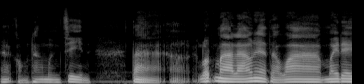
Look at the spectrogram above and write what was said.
ะของทางเมืองจีน แต่รถมาแล้วเนี่ยแต่ว่าไม่ได้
